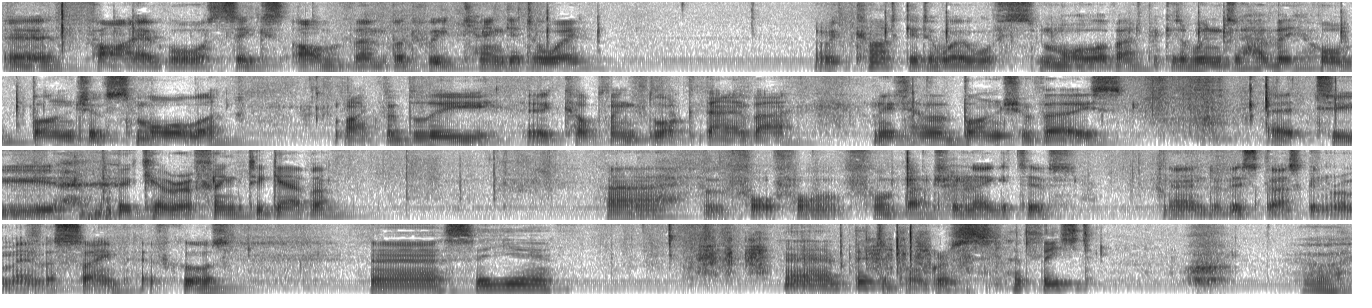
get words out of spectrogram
uh, five or six of them but we can get away we can't get away with smaller that because we need to have a whole bunch of smaller, like the blue uh, coupling block down there. We need to have a bunch of those uh, to hook everything together uh, for, for, for battery negatives. And this guy's going to remain the same, of course. Uh, so yeah, a bit of progress at least. oh,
